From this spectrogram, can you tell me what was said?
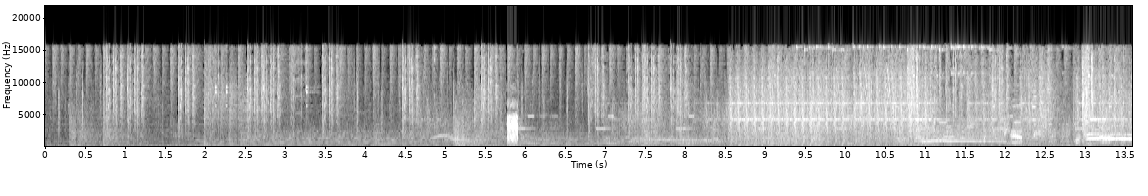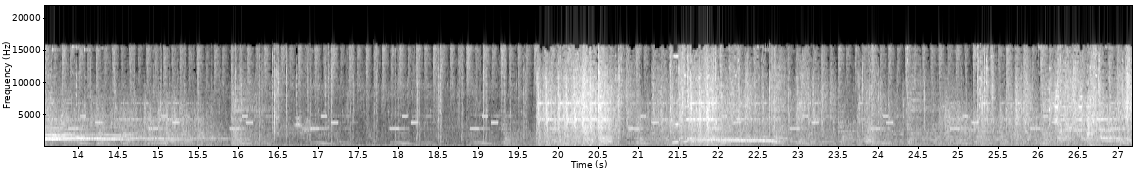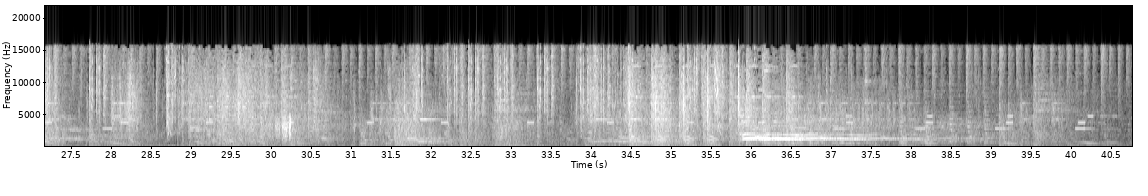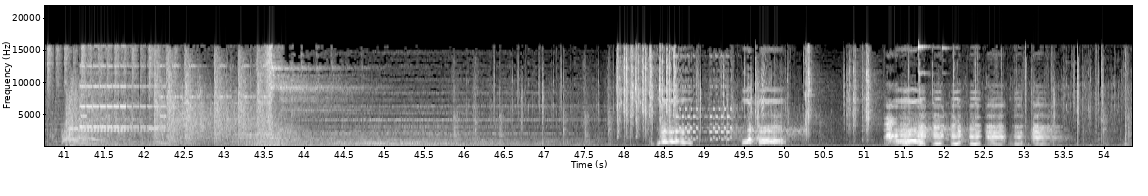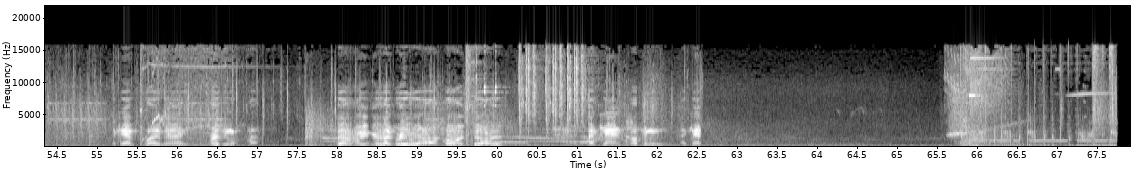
I can't play, man. Really, I Then I think I really- yeah, I want to it. I can't fucking, I can't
